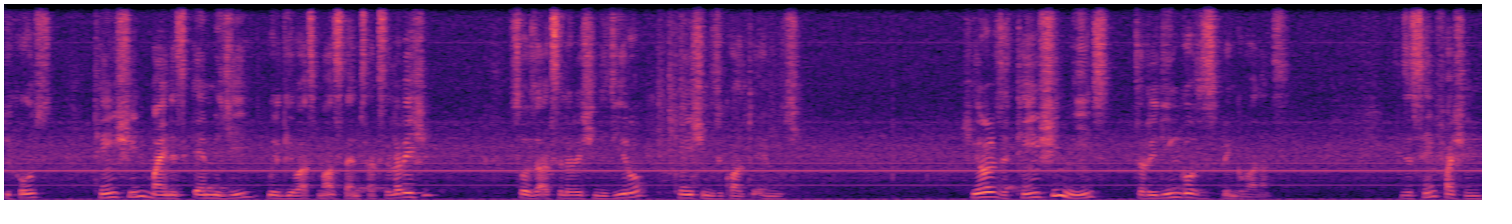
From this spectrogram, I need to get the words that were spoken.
because tension minus mg will give us mass times acceleration. So the acceleration is zero tension is equal to mg. Here the tension means the reading of the spring balance in the same fashion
